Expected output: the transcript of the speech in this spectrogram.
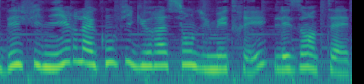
Définir la configuration du métré, les en-têtes.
